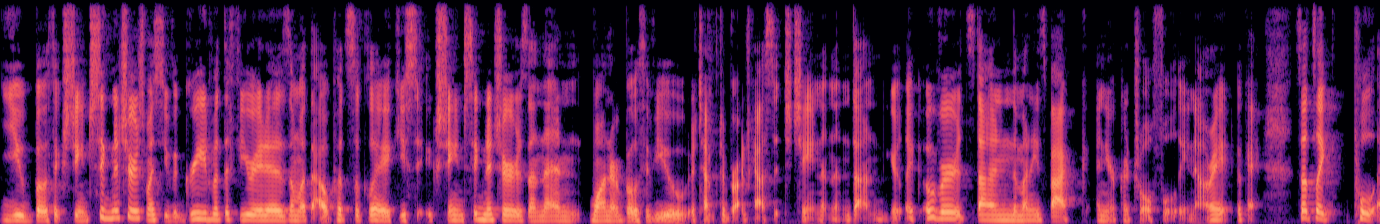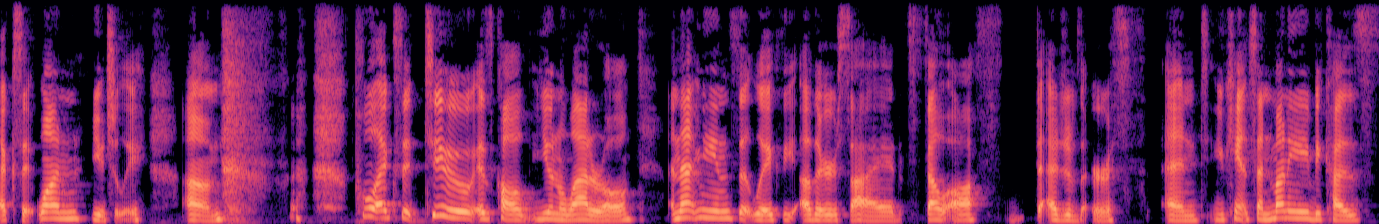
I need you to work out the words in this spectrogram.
you both exchange signatures once you've agreed what the fee rate is and what the outputs look like. You exchange signatures and then one or both of you attempt to broadcast it to chain and then done. You're like over it's done the money's back and you're control fully now right? Okay. So that's like pool exit one mutually. Um, pool exit two is called unilateral and that means that like the other side fell off the edge of the earth and you can't send money because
